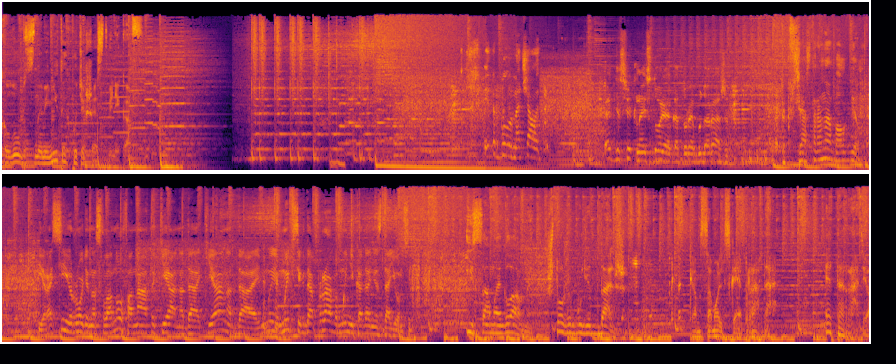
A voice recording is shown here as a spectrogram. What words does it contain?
Клуб знаменитых путешественников. Это было начало. Это действительно история, которая будоражит. Вся страна обалдела. И Россия родина слонов, она от океана до океана, да. И мы, мы всегда правы, мы никогда не сдаемся. И самое главное, что же будет дальше? Комсомольская правда. Это радио.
